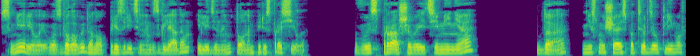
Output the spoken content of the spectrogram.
смерила его с головы до ног презрительным взглядом и ледяным тоном переспросила. «Вы спрашиваете меня?» «Да», – не смущаясь, подтвердил Климов.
